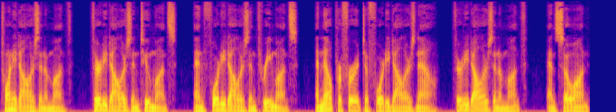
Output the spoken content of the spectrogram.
$20 in a month, $30 in two months, and $40 in three months, and they'll prefer it to $40 now, $30 in a month, and so on,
